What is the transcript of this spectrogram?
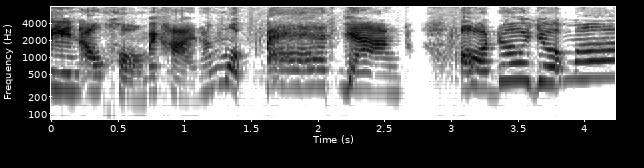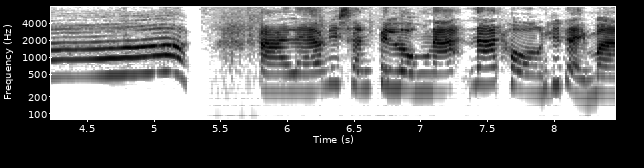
ซิลินเอาของไปขายทั้งหมด 8 อย่างออเดอร์เยอะมาก ตายแล้วนี่ฉันไปลงนะ หน้าทองที่ไหนมา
